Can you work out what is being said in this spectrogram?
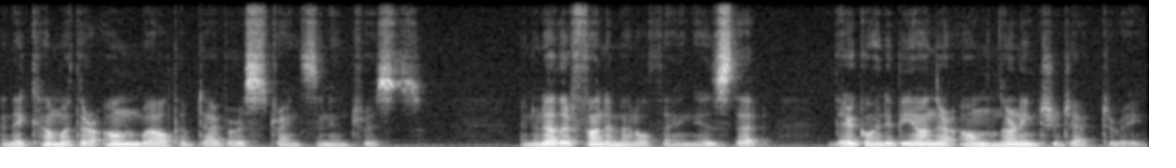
and they come with their own wealth of diverse strengths and interests. And another fundamental thing is that they're going to be on their own learning trajectory.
